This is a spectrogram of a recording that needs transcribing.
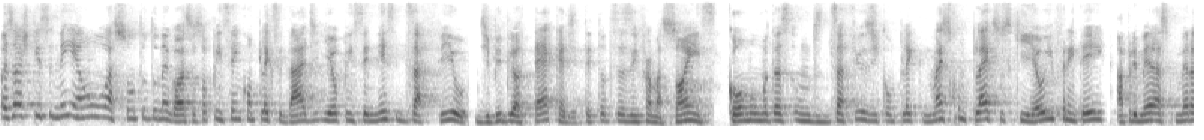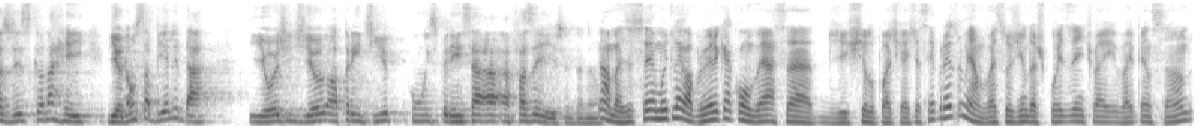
Mas eu acho que isso nem é o assunto do negócio. Eu só pensei em complexidade e eu pensei nesse desafio de biblioteca, de ter todas as informações, como das, um dos desafios de complex, mais complexos que eu enfrentei primeira, as primeiras vezes que eu narrei. E eu não sabia lidar. E hoje em dia eu aprendi com experiência a, fazer isso, entendeu? Não, mas isso é muito legal. Primeiro que a conversa de estilo podcast é sempre isso mesmo. Vai surgindo as coisas, a gente vai, vai pensando.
